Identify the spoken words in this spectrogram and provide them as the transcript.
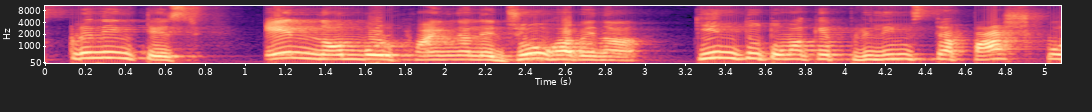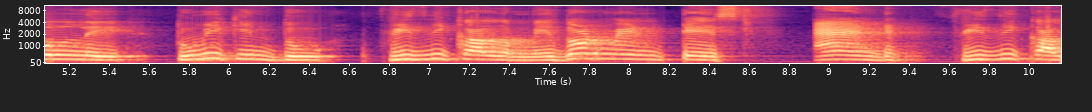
স্ক্রিনিং টেস্ট এর নম্বর ফাইনালে যোগ হবে না। কিন্তু তোমাকে প্রিলিমসটা পাশ করলে তুমি কিন্তু physical measurement test and physical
